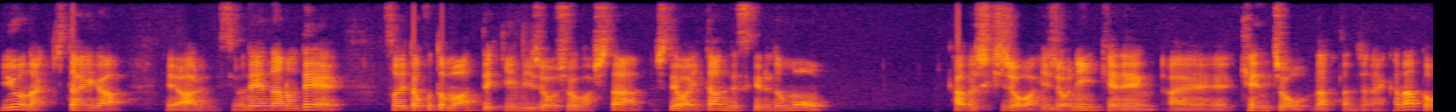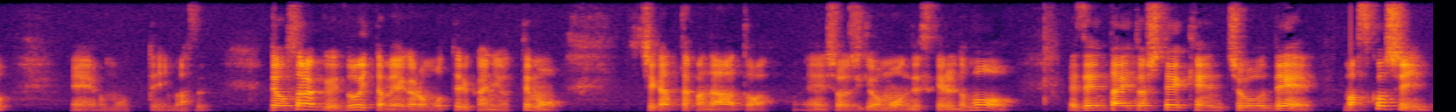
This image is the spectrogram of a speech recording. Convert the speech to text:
いうような期待があるんですよね。なので、そういったこともあって金利上昇はしたしてはいたんですけれども、株式市場は非常に懸念、えー、堅調だったんじゃないかなと、思っています。で、おそらくどういった銘柄を持ってるかによっても違ったかなとは、正直思うんですけれども、全体として堅調で、まあ、少し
